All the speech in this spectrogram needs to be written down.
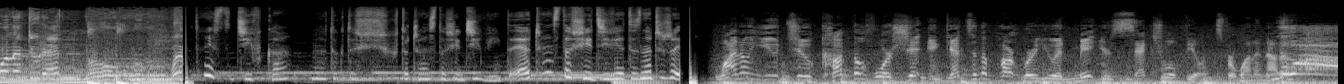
wanna do that, oh, no. To jest dziwka. No to ktoś, kto często się dziwi. To ja często się dziwię, to znaczy, że Why don't you two cut the horseshit and get to the part where you admit your sexual feelings for one another? Whoa!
